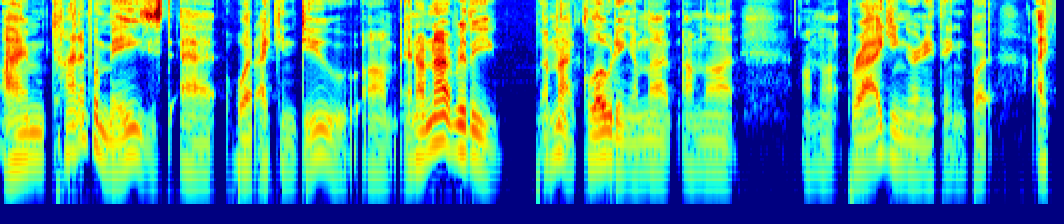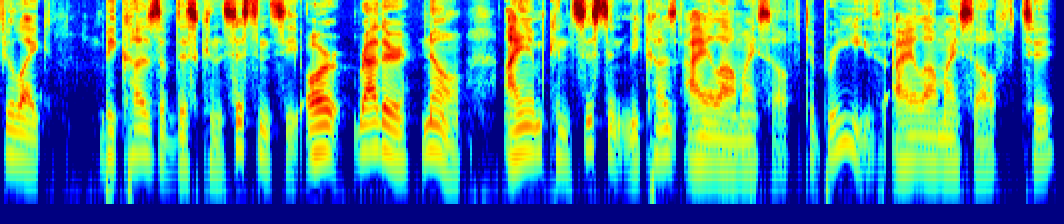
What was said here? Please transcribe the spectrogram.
I'm kind of amazed at what I can do. Um, and I'm not really, I'm not gloating. I'm not, I'm not, I'm not bragging or anything. But I feel like because of this consistency. Or rather, no, I am consistent because I allow myself to breathe. I allow myself to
